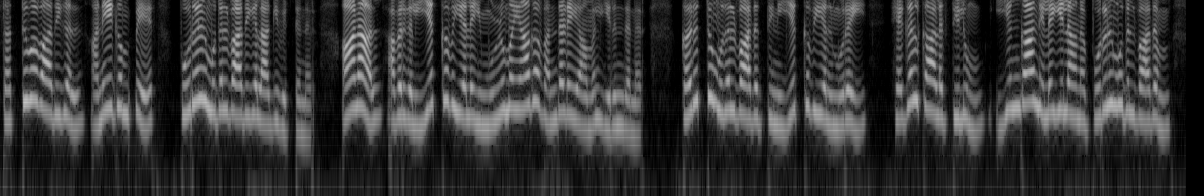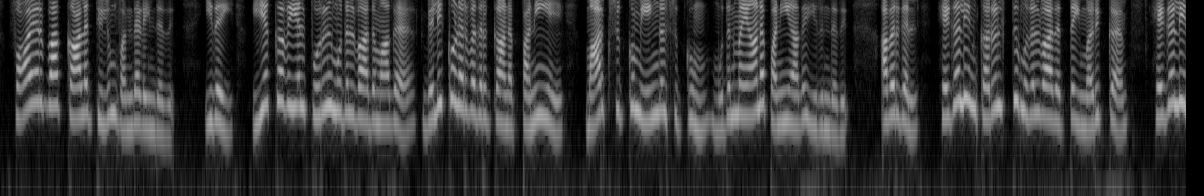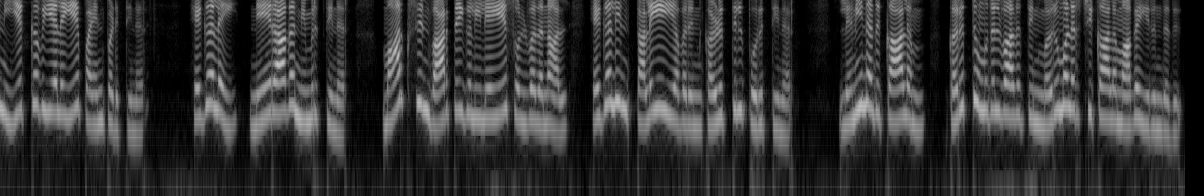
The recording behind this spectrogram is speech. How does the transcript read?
தத்துவவாதிகள் அநேகம் பேர் பொருள் முதல்வாதிகளாகிவிட்டனர். ஆனால் அவர்கள் இயக்கவியலை முழுமையாக வந்தடையாமல் இருந்தனர். கருத்து முதல்வாதத்தின் இயக்கவியல் முறை ஹெகல் காலத்திலும் இயங்கா நிலையிலான பொருள் முதல்வாதம் ஃபாயர்பாக் காலத்திலும் வந்தடைந்தது. இதை இயக்கவியல் பொருள் முதல்வாதமாக வெளிக்கொணர்வதற்கான பணியே மார்க்சுக்கும் ஏங்கல்ஸுக்கும் முதன்மையான பணியாக இருந்தது. அவர்கள் ஹெகலின் கருத்து முதல்வாதத்தை மறுக்க ஹெகலின் இயக்கவியலையே பயன்படுத்தினர். ஹெகலை நேராக நிமிர்த்தினர். மார்க்சின் வார்த்தைகளிலேயே சொல்வதனால் ஹெகலின் தலையை அவரின் கழுத்தில் பொருத்தினர். லெனினது காலம் கருத்து முதல்வாதத்தின் மறுமலர்ச்சி காலமாக இருந்தது.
